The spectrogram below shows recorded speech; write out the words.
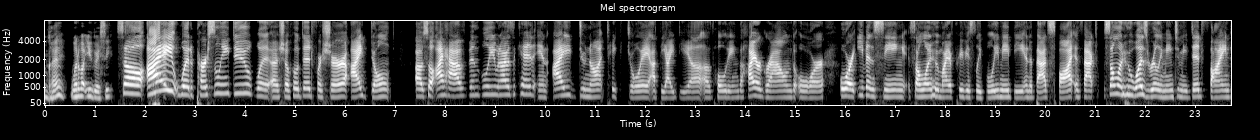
Okay. What about you, Gracie? So I would personally do what uh, Shoko did for sure. I don't. Uh, so I have been bullied when I was a kid, and I do not take joy at the idea of holding the higher ground or or even seeing someone who might have previously bullied me be in a bad spot. In fact, someone who was really mean to me did find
